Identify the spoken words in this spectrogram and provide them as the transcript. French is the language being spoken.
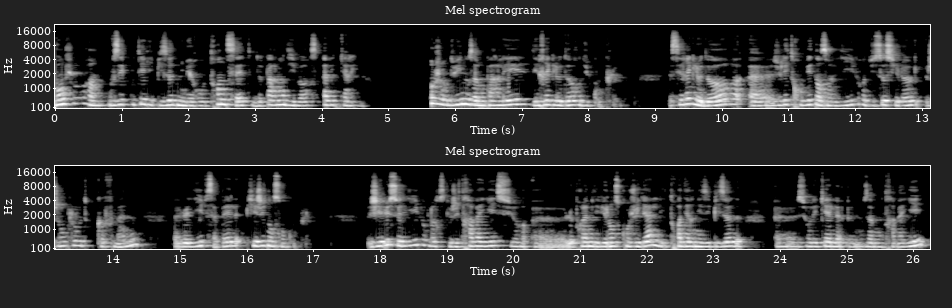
Bonjour, vous écoutez l'épisode numéro 37 de Parlons divorce avec Karine. Aujourd'hui, nous allons parler des règles d'or du couple. Ces règles d'or, euh, je les trouvées dans un livre du sociologue Jean-Claude Kaufmann. Euh, le livre s'appelle Piégé dans son couple. J'ai lu ce livre lorsque j'ai travaillé sur euh, le problème des violences conjugales, les trois derniers épisodes sur lesquels nous avons travaillé.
